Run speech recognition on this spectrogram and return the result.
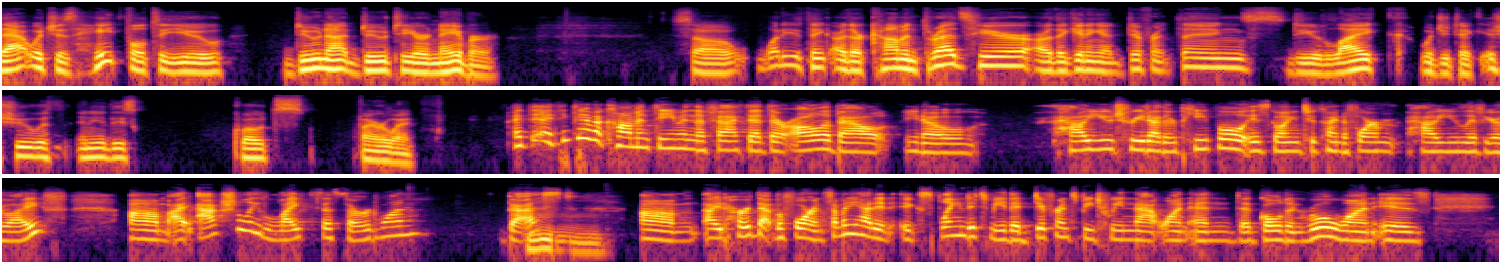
"That which is hateful to you, do not do to your neighbor." So, what do you think? Are there common threads here? Are they getting at different things? Do you like? Would you take issue with any of these quotes? Fire away. I, th- I think they have a common theme in the fact that they're all about, you know, how you treat other people is going to kind of form how you live your life. Um, I actually liked the third one best. Mm. Um, I'd heard that before, and somebody had it, explained it to me. The difference between that one and the Golden Rule one is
